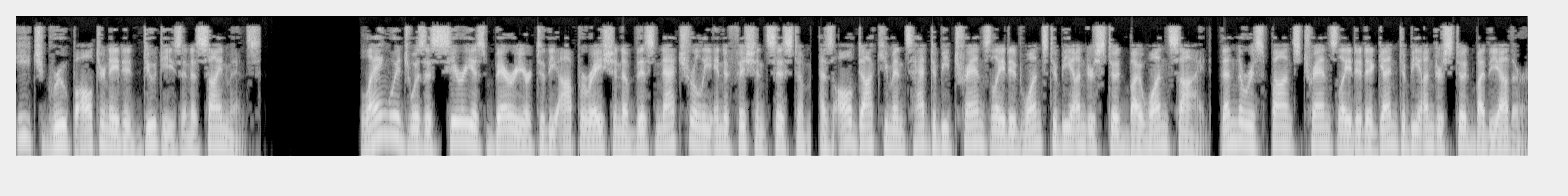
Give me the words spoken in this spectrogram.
Each group alternated duties and assignments. Language was a serious barrier to the operation of this naturally inefficient system, as all documents had to be translated once to be understood by one side, then the response translated again to be understood by the other,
